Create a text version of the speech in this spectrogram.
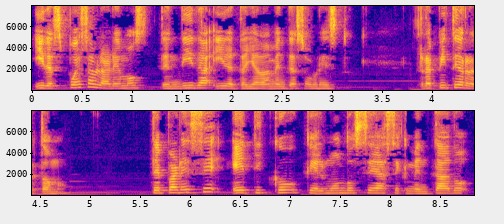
Y después hablaremos tendida y detalladamente sobre esto. Repito y retomo. ¿Te parece ético que el mundo sea segmentado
